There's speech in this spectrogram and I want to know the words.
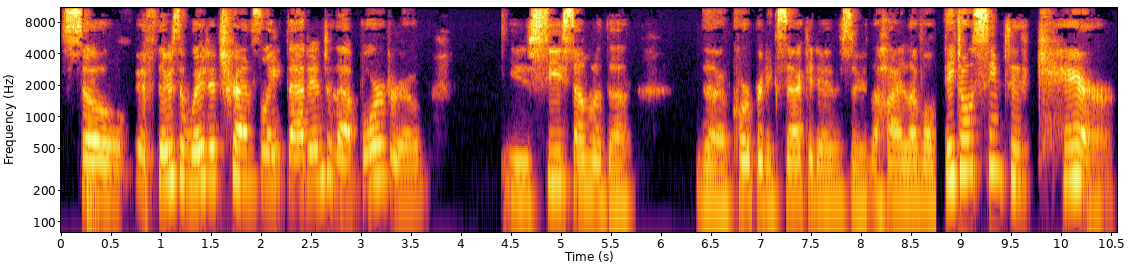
so mm-hmm. if there's a way to translate that into that boardroom you see some of the the corporate executives or the high level, they don't seem to care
